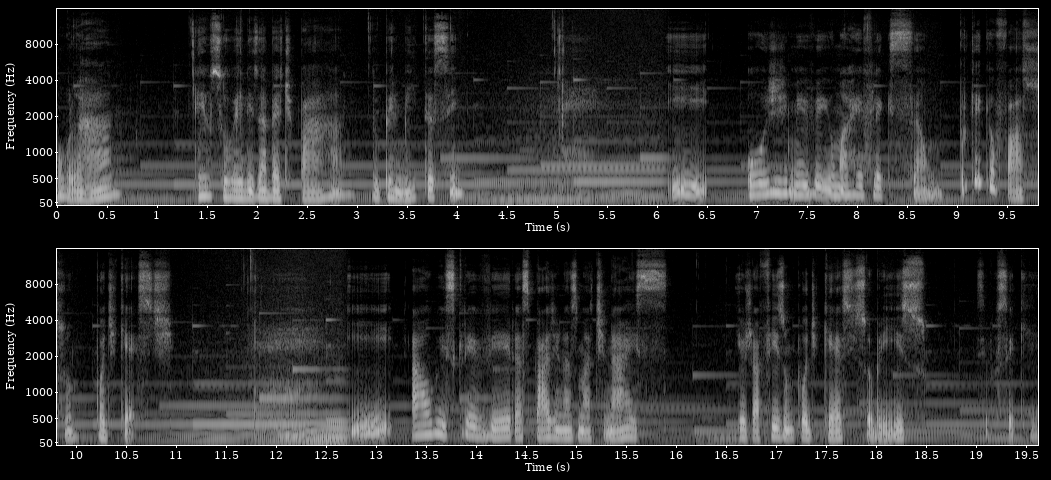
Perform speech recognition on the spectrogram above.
Olá, eu sou Elizabeth Parra, do Permita-se, e hoje me veio uma reflexão: por que, que eu faço podcast? E ao escrever as páginas matinais, eu já fiz um podcast sobre isso, se você que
